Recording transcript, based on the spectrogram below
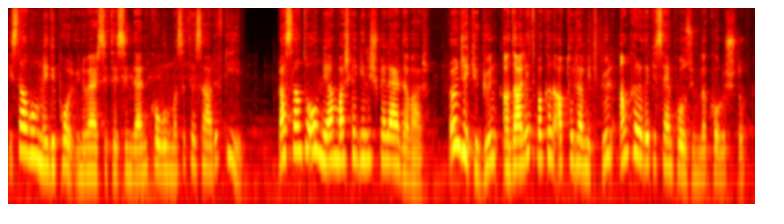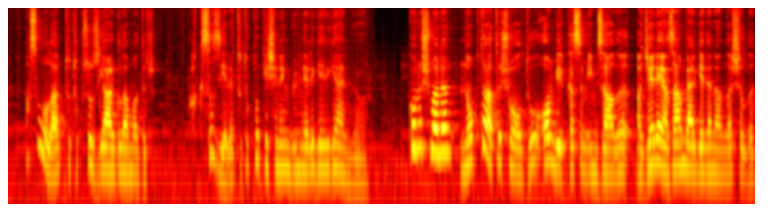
İstanbul Medipol Üniversitesi'nden kovulması tesadüf değil. Rastlantı olmayan başka gelişmeler de var. Önceki gün Adalet Bakanı Abdülhamit Gül Ankara'daki sempozyumda konuştu. Asıl olan tutuksuz yargılamadır. Haksız yere tutuklu kişinin günleri geri gelmiyor. Konuşmanın nokta atış olduğu 11 Kasım imzalı acele yazan belgeden anlaşıldı.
